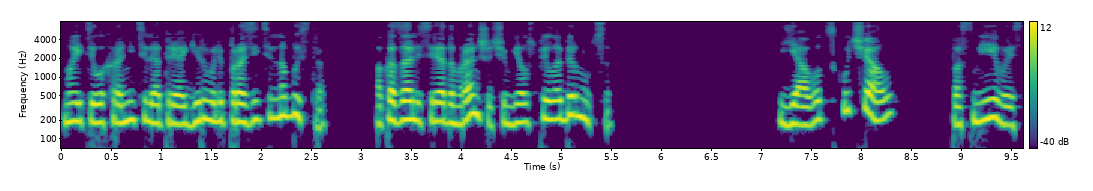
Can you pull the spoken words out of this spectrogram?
Мои телохранители отреагировали поразительно быстро. Оказались рядом раньше, чем я успела обернуться. «Я вот скучал», — посмеиваясь,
